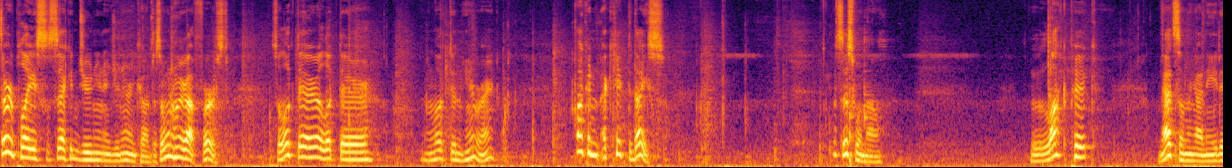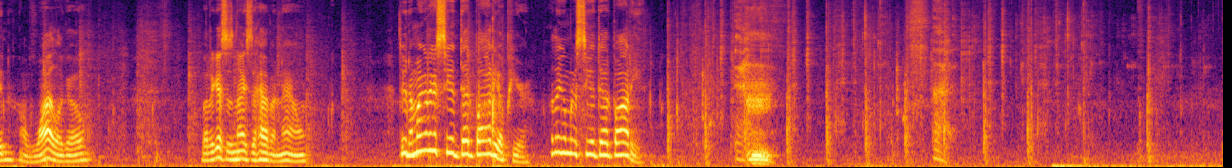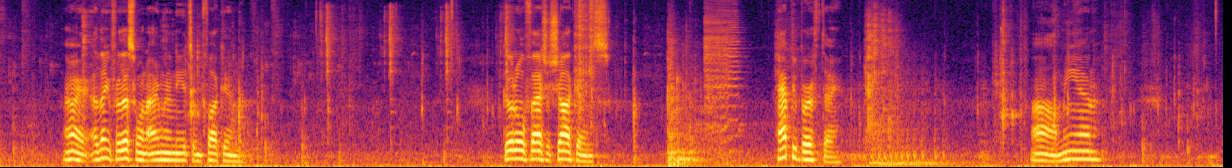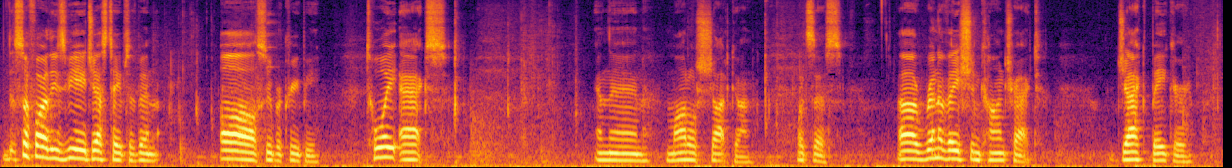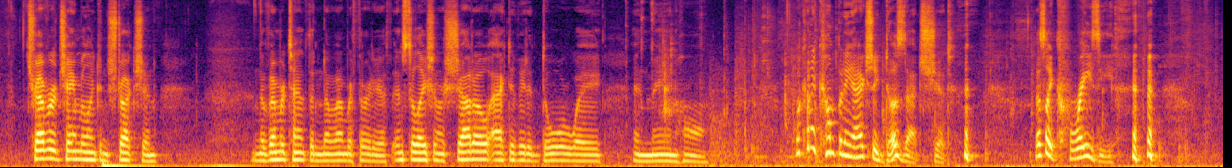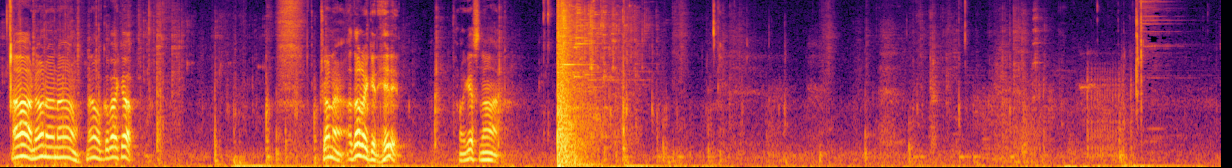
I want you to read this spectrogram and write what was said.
Third place, second junior engineering contest. I wonder who I got first. So look there, look there, and looked in here, right? Fucking, I kicked the dice. What's this one though? Lockpick. That's something I needed a while ago. But I guess it's nice to have it now. Dude, am I going to see a dead body up here? I think I'm going to see a dead body. Alright, I think for this one I'm going to need some fucking good old-fashioned shotguns. Happy birthday. Oh man. So far these VHS tapes have been all super creepy. Toy axe. And then model shotgun. What's this? Uh, renovation contract. Jack Baker. Trevor Chamberlain Construction. November 10th and November 30th. Installation of shadow activated doorway and main hall. What kind of company actually does that shit? That's like crazy. oh, no, no, no. No, go back up. I'm trying to... I thought I could hit it. Well, I guess not.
